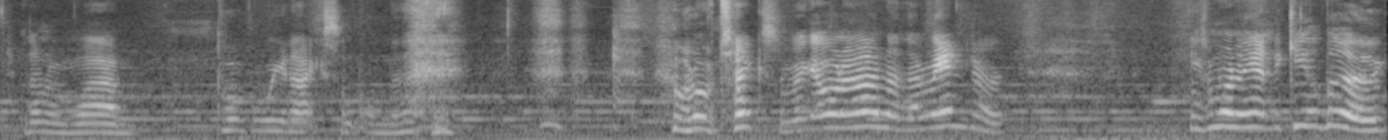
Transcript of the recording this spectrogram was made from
I don't know why I put a weird accent on there. what I'm texting, we're going on an adventure! He's running out to kill Bug!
